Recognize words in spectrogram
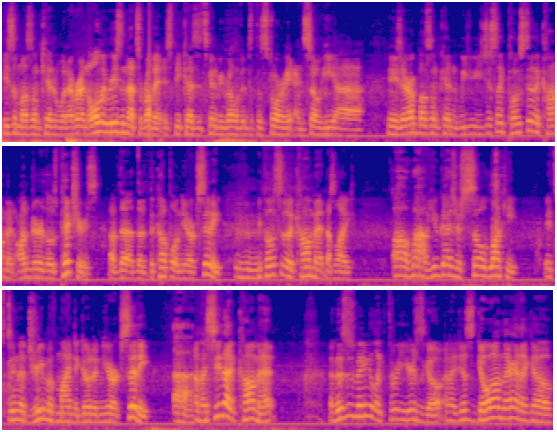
He's a Muslim kid or whatever, and the only reason that's relevant is because it's going to be relevant to the story. And so he, uh, he's Arab Muslim kid, and we, he just like posted a comment under those pictures of the the, the couple in New York City. He posted a comment that was like, "Oh wow, you guys are so lucky. It's been a dream of mine to go to New York City." Uh, And I see that comment, and this was maybe like three years ago, and I just go on there and I go,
